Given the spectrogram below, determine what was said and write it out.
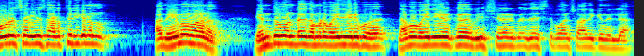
റൂറൽ സർവീസ് നടത്തിയിരിക്കണം. അത് നിയമമാണ്. എന്തുകൊണ്ട് നമ്മുടെ വൈദികർ നവ വൈദികർക്ക് മിഷണറി വിദേശത്ത് പോകാൻ സാധിക്കുന്നില്ല?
